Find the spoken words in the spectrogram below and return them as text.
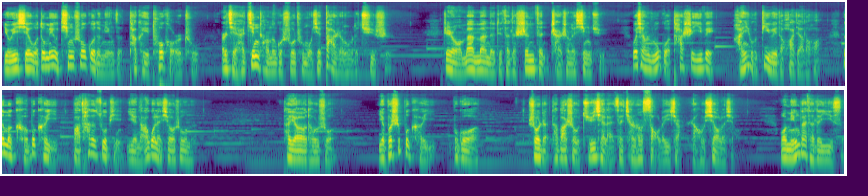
有一些我都没有听说过的名字，他可以脱口而出，而且还经常能够说出某些大人物的趣事。这让我慢慢的对他的身份产生了兴趣。我想，如果他是一位很有地位的画家的话。那么可不可以把他的作品也拿过来销售呢？他摇摇头说：“也不是不可以，不过……”说着，他把手举起来，在墙上扫了一下，然后笑了笑。我明白他的意思。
